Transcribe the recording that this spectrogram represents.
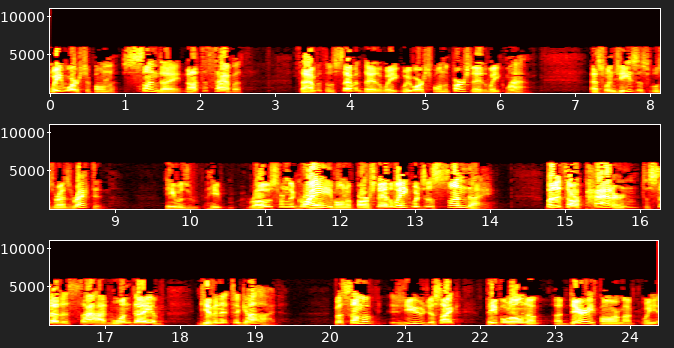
We worship on Sunday, not the Sabbath. Sabbath was the seventh day of the week. We worship on the first day of the week. Why? That's when Jesus was resurrected. He was, he rose from the grave on the first day of the week, which is Sunday. But it's our pattern to set aside one day of giving it to God. But some of you, just like people own a, a dairy farm, I, we,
